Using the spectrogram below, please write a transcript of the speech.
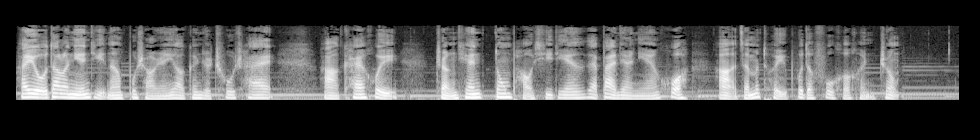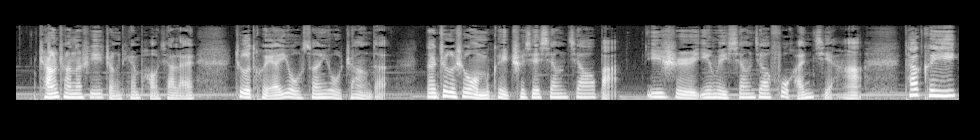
还有到了年底呢，不少人要跟着出差，啊，开会，整天东跑西颠，再办点年货啊，咱们腿部的负荷很重，常常呢是一整天跑下来，这个腿啊又酸又胀的。那这个时候我们可以吃些香蕉吧，一是因为香蕉富含钾，它可以。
